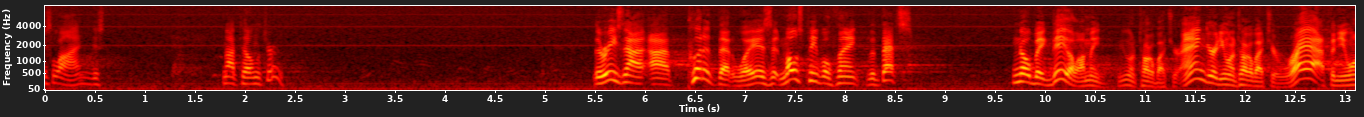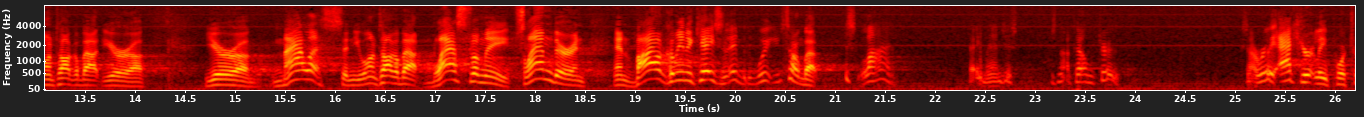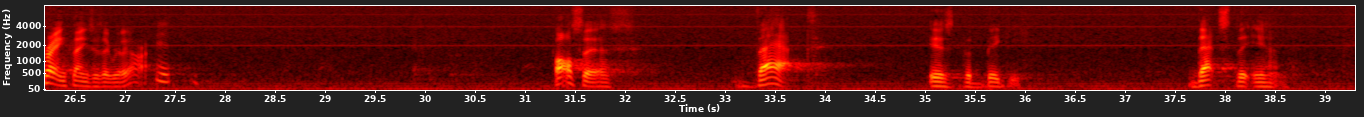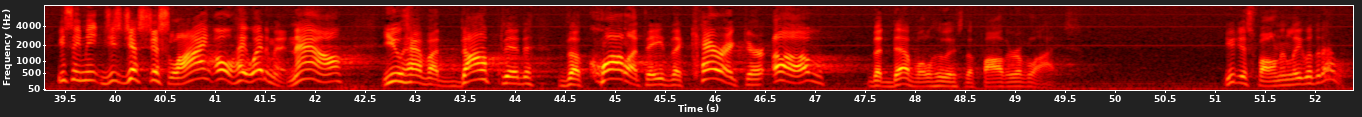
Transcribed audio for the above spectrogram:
Just lying, just not telling the truth. The reason I, I, put it that way is that most people think that that's no big deal. I mean, you want to talk about your anger, and you want to talk about your wrath, and you want to talk about your, uh, your uh, malice, and you want to talk about blasphemy, slander, and, and vile communication. Hey, but you're talking about just lying. Hey, man, just, just not telling the truth. It's not really accurately portraying things as they really are. Paul says that is the biggie. That's the end. You see me just, just, just lying? Oh, hey, wait a minute. Now you have adopted the quality, the character of the devil who is the father of lies. You just fallen in league with the devil.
